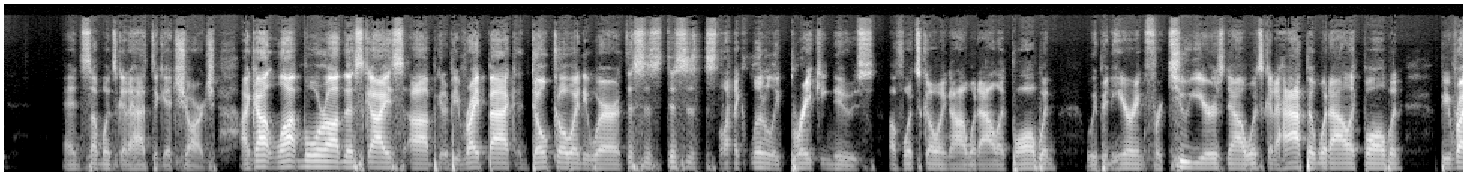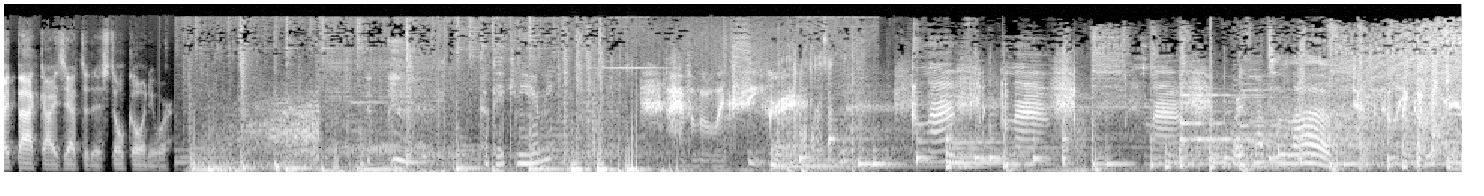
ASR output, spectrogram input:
and someone's going to have to get charged. I got a lot more on this, guys. Uh, I'm going to be right back. Don't go anywhere. This is this is like literally breaking news of what's going on with Alec Baldwin. We've been hearing for two years now what's going to happen with Alec Baldwin. Be right back, guys. After this, don't go anywhere. okay, can you hear me? I have a little like secret. Love, love love. Where's not to love? Show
